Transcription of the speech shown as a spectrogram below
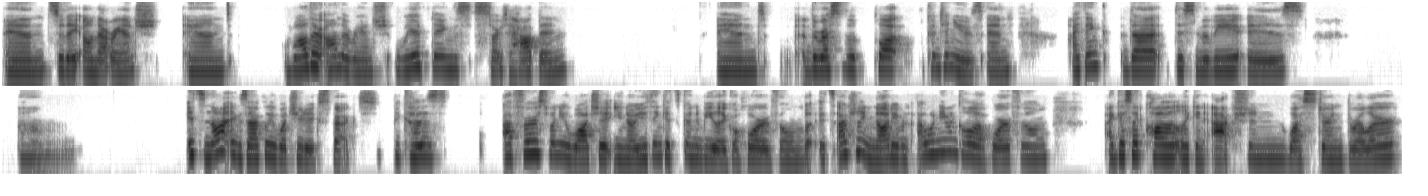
And so they own that ranch. And while they're on the ranch, weird things start to happen. And the rest of the plot continues. And I think that this movie is um it's not exactly what you'd expect because at first when you watch it, you know, you think it's going to be like a horror film, but it's actually not even I wouldn't even call it a horror film. I guess I'd call it like an action western thriller.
